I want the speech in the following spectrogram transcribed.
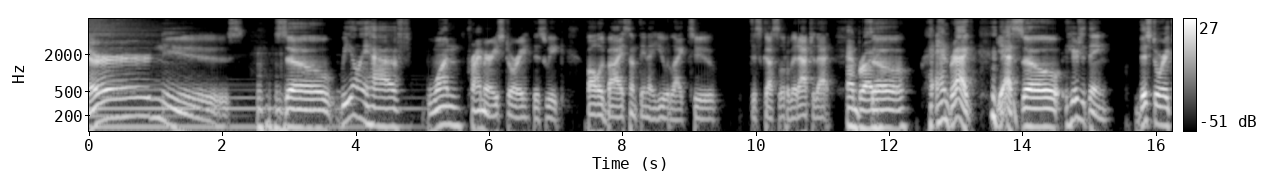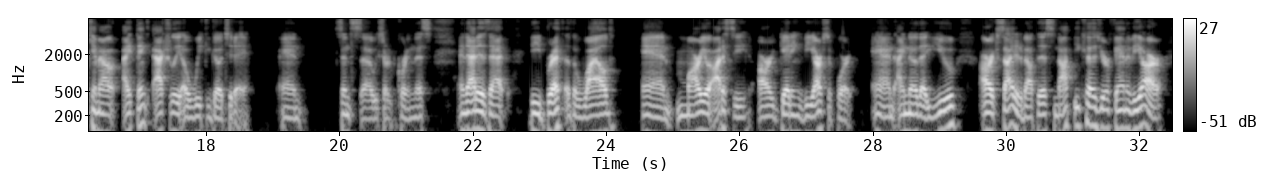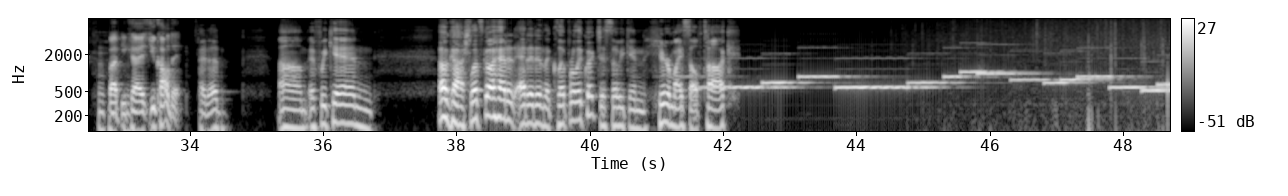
Nerd news. So we only have one primary story this week, followed by something that you would like to discuss a little bit after that. and brag. So and brag. yeah, so here's the thing. This story came out, I think, actually a week ago today, and since uh, we started recording this, and that is that the Breath of the Wild and Mario Odyssey are getting VR support, and I know that you are excited about this, not because you're a fan of VR, but because you called it. I did. Um, if we can. Oh gosh, let's go ahead and edit in the clip really quick just so we can hear myself talk.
